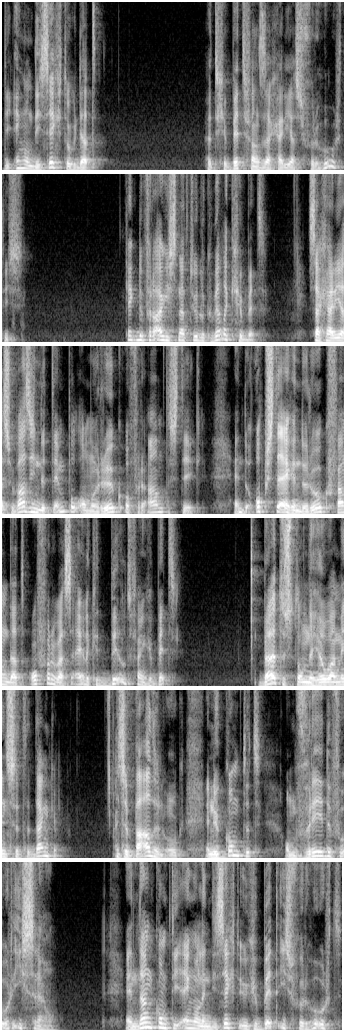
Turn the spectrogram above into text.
Die engel die zegt toch dat het gebed van Zacharias verhoord is? Kijk, de vraag is natuurlijk welk gebed. Zacharias was in de tempel om een reukoffer aan te steken. En de opstijgende rook van dat offer was eigenlijk het beeld van gebed. Buiten stonden heel wat mensen te danken. Ze baden ook. En nu komt het om vrede voor Israël. En dan komt die engel en die zegt: Uw gebed is verhoord.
